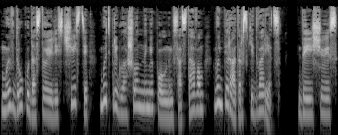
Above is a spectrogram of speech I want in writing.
мы вдруг удостоились чести быть приглашенными полным составом в императорский дворец. Да еще и с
